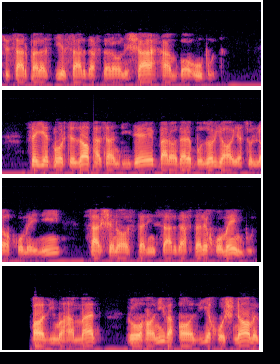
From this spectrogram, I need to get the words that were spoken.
که سرپرستی سردفتران شهر هم با او بود. سید مرتزا پسندیده برادر بزرگ آیت الله خمینی سرشناسترین سردفتر خمین بود. قاضی محمد روحانی و قاضی خوشنام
